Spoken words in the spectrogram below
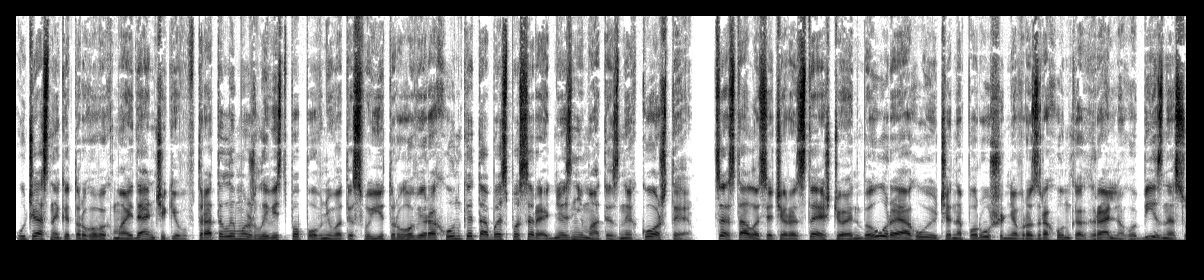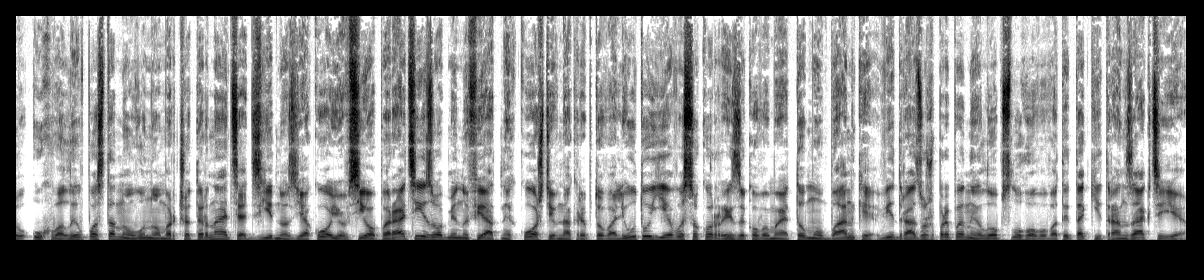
Учасники торгових майданчиків втратили можливість поповнювати свої торгові рахунки та безпосередньо знімати з них кошти. Це сталося через те, що НБУ, реагуючи на порушення в розрахунках грального бізнесу, ухвалив постанову номер 14, згідно з якою всі операції з обміну фіатних коштів на криптовалюту є високоризиковими, тому банки відразу ж припинили обслуговувати такі транзакції.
